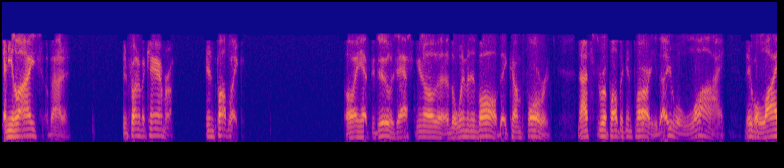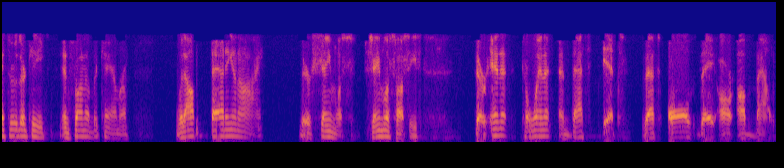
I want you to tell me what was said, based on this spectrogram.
and he lies about it in front of a camera in public. All you have to do is ask, you know, the, the women involved. They come forward. That's the Republican Party. They will lie. They will lie through their teeth in front of the camera without batting an eye. They're shameless, shameless hussies. They're in it to win it, and that's it. That's all they are about.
